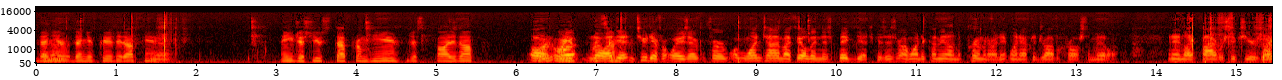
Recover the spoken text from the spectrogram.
Then Uh-huh. you then you filled it up here, Yeah. and you just use stuff from here, just piled it up. Oh, Or- or you well, no, I did it in two different ways. I, for one time, I filled in this big ditch because I wanted to come in on the perimeter. I didn't want to have to drive across the middle. And then, like five or six years later,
